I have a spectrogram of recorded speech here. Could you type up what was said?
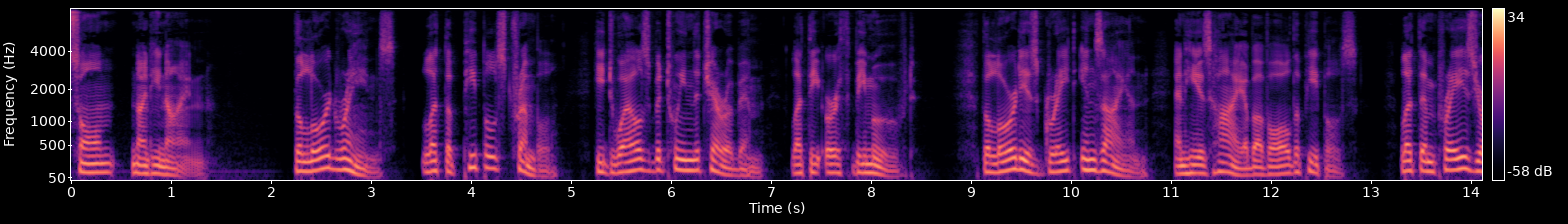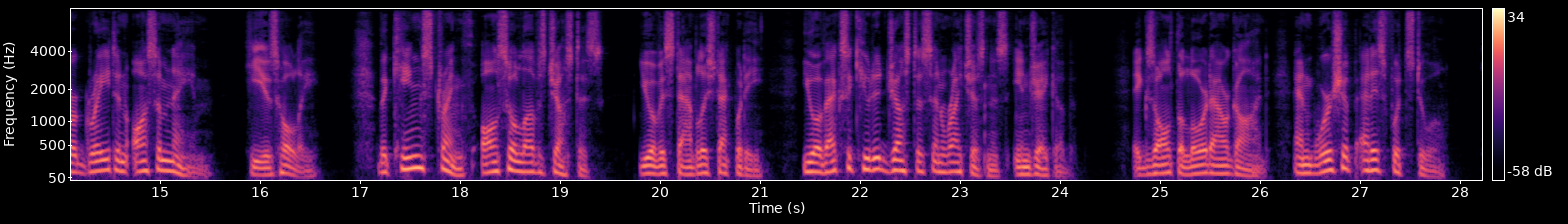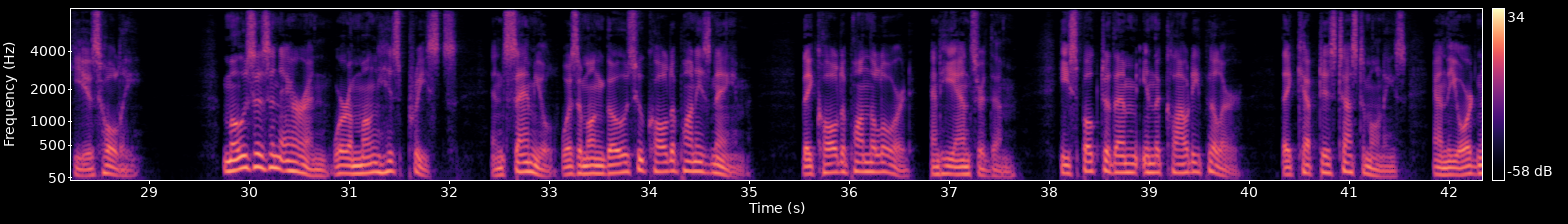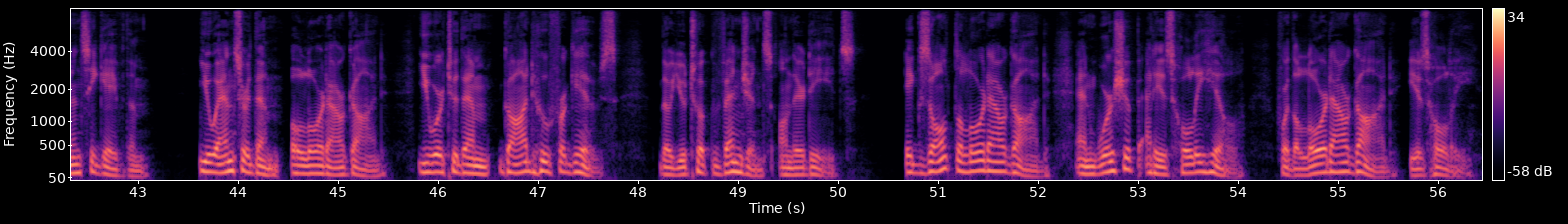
Psalm 99 The Lord reigns, let the peoples tremble. He dwells between the cherubim, let the earth be moved. The Lord is great in Zion, and he is high above all the peoples. Let them praise your great and awesome name. He is holy. The king's strength also loves justice. You have established equity. You have executed justice and righteousness in Jacob. Exalt the Lord our God, and worship at his footstool. He is holy. Moses and Aaron were among his priests, and Samuel was among those who called upon his name. They called upon the Lord, and he answered them. He spoke to them in the cloudy pillar. They kept his testimonies, and the ordinance he gave them. You answered them, O Lord our God. You were to them God who forgives, though you took vengeance on their deeds. Exalt the Lord our God, and worship at his holy hill, for the Lord our God is holy.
